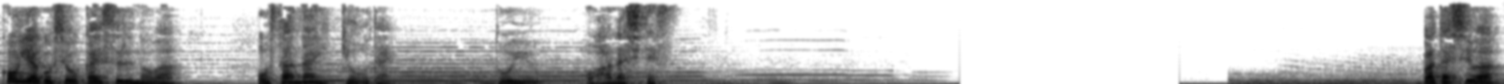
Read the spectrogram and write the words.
今夜ご紹介するのは幼い兄弟というお話です私は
